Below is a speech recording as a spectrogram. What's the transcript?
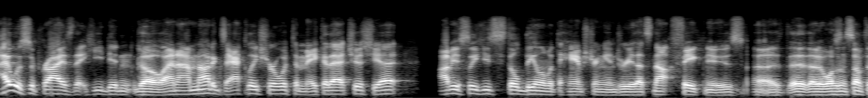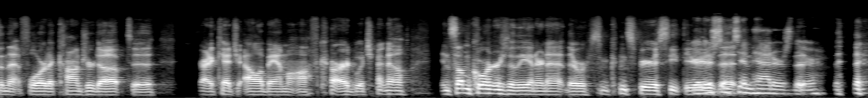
I was surprised that he didn't go, and I'm not exactly sure what to make of that just yet. Obviously, he's still dealing with the hamstring injury. That's not fake news. Uh, that, that wasn't something that Florida conjured up to try to catch Alabama off guard, which I know in some corners of the internet there were some conspiracy theories. Yeah, there's some Tim Hatters there. That,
